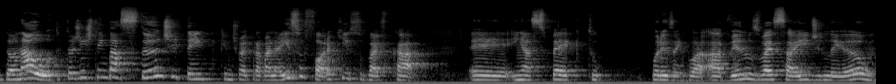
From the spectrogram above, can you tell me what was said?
então na outra. Então a gente tem bastante tempo que a gente vai trabalhar isso, fora que isso vai ficar é, em aspecto, por exemplo, a, Vênus vai sair de Leão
